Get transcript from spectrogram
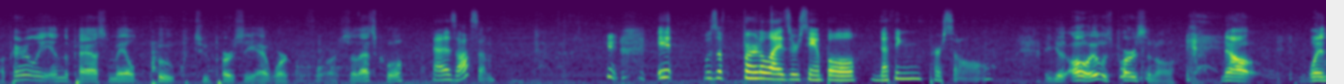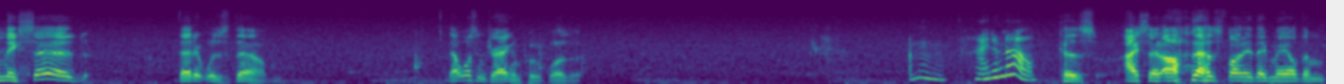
apparently in the past mailed poop to Percy at work before. So that's cool. That is awesome. it was a fertilizer sample, nothing personal. He goes, oh, it was personal. now, when they said that it was them, that wasn't dragon poop, was it? Mm, I don't know. Because I said, oh, that was funny. They mailed them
